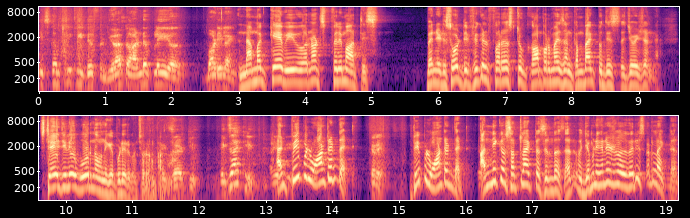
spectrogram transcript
It's completely different. You have to underplay your body language. நமக்கே we were not film artists when it is so difficult for us to compromise and come back to this situation ஸ்டேஜ்லேயே ஊர்னவனுக்கு எப்படி இருக்கும் சொல்லுங்க. Exactly. I and people wanted that Correct. பீப்புள் வாண்டட் தட் அன்னைக்கும் சட்டில் ஆக்டர்ஸ் இருந்தா sir Gemini Ganesh was very subtle actor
